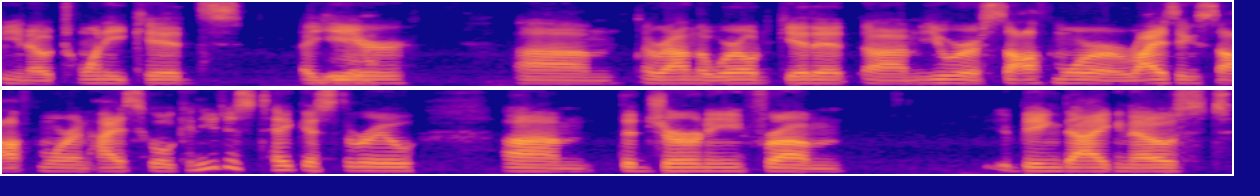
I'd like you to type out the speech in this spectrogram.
you know 20 kids a yeah. year um, around the world get it. Um, you were a sophomore or a rising sophomore in high school. Can you just take us through um, the journey from being diagnosed,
